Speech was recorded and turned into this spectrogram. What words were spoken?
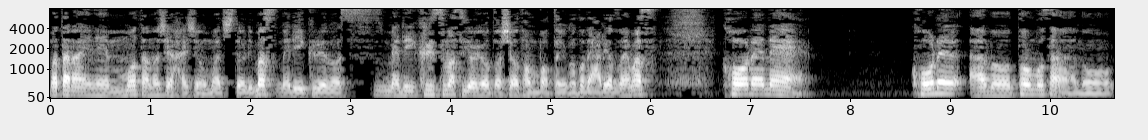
また来年も楽しい配信をお待ちしております。メリークリスマス、メリークリスマス良いお年をトンボということでありがとうございます。これね、これ、あの、トンボさん、あの、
